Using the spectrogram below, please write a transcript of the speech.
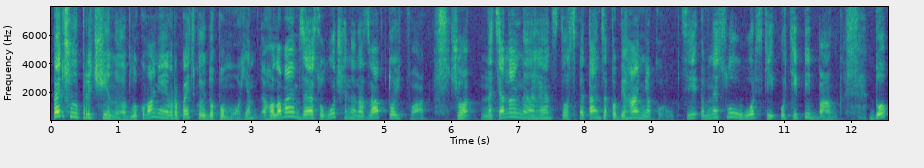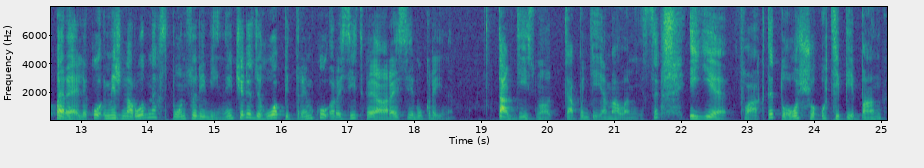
Першою причиною блокування європейської допомоги голова МЗС Угорщини назвав той факт, що Національне агентство з питань запобігання корупції внесло угорський OTP банк до переліку міжнародних спонсорів війни через його підтримку російської агресії в Україні. Так, дійсно, ця подія мала місце. І є факти того, що OTP банк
